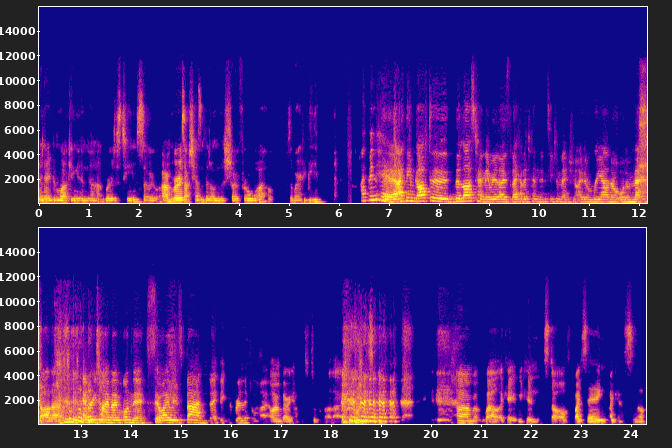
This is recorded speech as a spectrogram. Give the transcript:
I know you've been working in uh, Rose's team, so um, Rose actually hasn't been on the show for a while. So where have you been? I've been here. I think after the last time they realised that I have a tendency to mention either Rihanna or the Met Gala every time I'm on this, so I was banned. I think for a little while. Oh, I'm very happy to talk about that. um, well, okay, we can start off by saying, I guess, well,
